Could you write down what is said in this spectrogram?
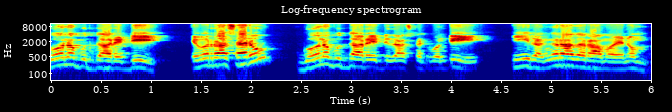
గోన బుద్ధారెడ్డి ఎవరు రాశారు? గోన బుద్ధారెడ్డి రాసినటువంటి ఈ రంగనాథ రామాయణం.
